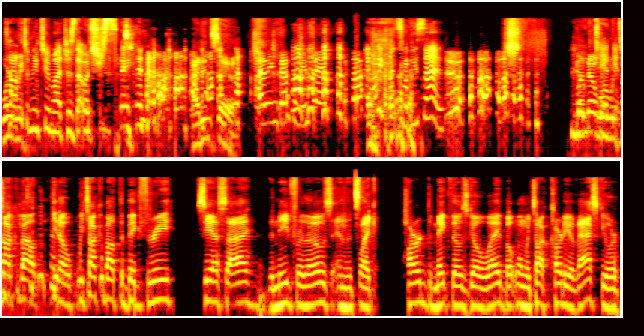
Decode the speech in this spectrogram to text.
you talk we, to me too much. Is that what you're saying? I didn't say that. I think that's what he said. I think that's what he said. No but no, when we talk about you know, we talk about the big three, CSI, the need for those, and it's like hard to make those go away. But when we talk cardiovascular,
